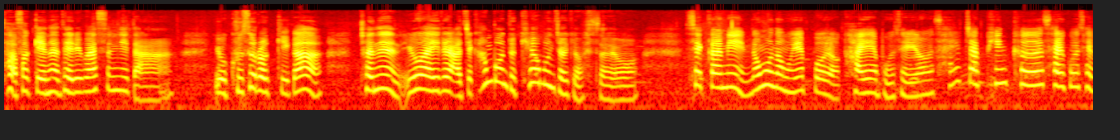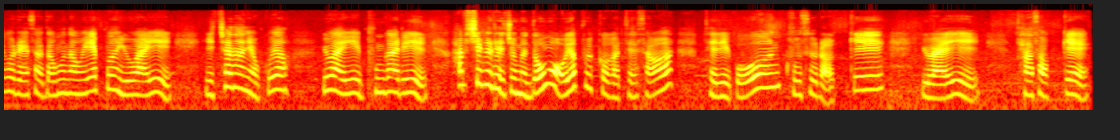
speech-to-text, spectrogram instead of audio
다섯 개나 데리고 왔습니다. 이 구슬어끼가 저는 이 아이를 아직 한 번도 키워본 적이 없어요. 색감이 너무너무 예뻐요. 가해 보세요. 살짝 핑크 살구색으로 해서 너무너무 예쁜 이 아이 2,000원이었고요. 이 아이 분갈이 합식을 해주면 너무 어여쁠 것 같아서 데리고 온 구슬어끼 이 아이 다섯 개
